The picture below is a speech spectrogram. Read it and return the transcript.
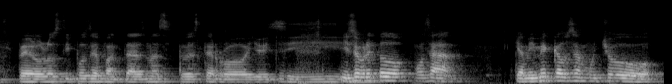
aquí. Pero los tipos de fantasmas y todo este rollo. Y, Sí. y sobre todo, o sea, que a mí me causa mucho.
